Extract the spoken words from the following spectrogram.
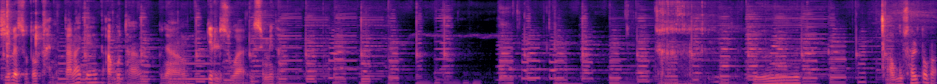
집에서도 간단하게 아구탕 그냥 끓일 수가 있습니다. 음, 아구 살도 막.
